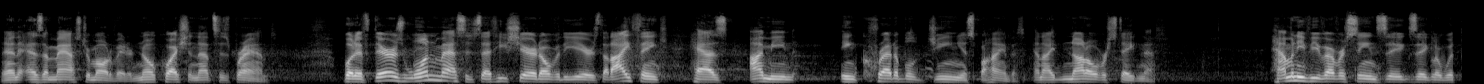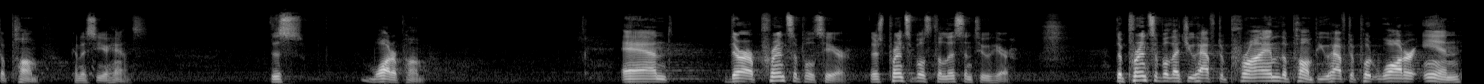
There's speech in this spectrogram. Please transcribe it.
and as a master motivator. No question, that's his brand. But if there's one message that he shared over the years that I think has, I mean, incredible genius behind it, and I'm not overstating that. How many of you have ever seen Zig Ziglar with the pump? Can I see your hands? This water pump. And there are principles here. There's principles to listen to here. The principle that you have to prime the pump, you have to put water in,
